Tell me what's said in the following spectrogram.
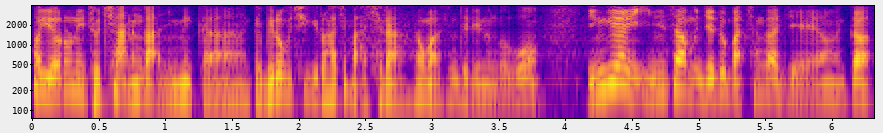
어, 여론이 좋지 않은 거 아닙니까? 그러니까 밀어붙이기로 하지 마시라라고 말씀드리는 거고 임기현 인사 문제도 마찬가지예요. 그러니까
